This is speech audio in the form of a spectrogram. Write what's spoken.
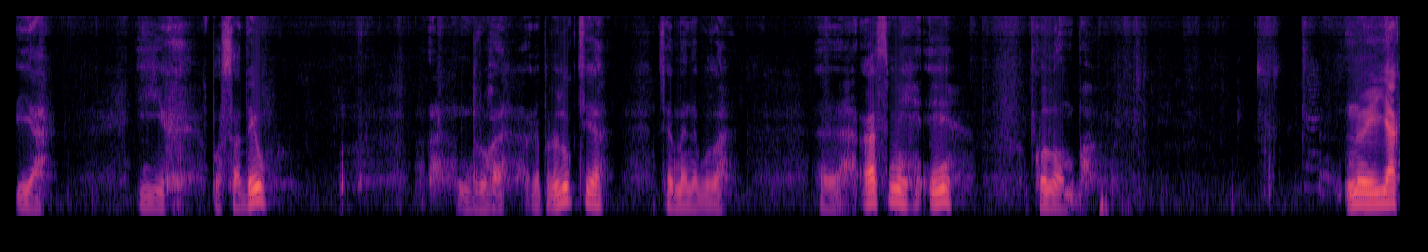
Я їх посадив. Друга репродукція. Це в мене була Асмі і Коломбо. Ну і як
